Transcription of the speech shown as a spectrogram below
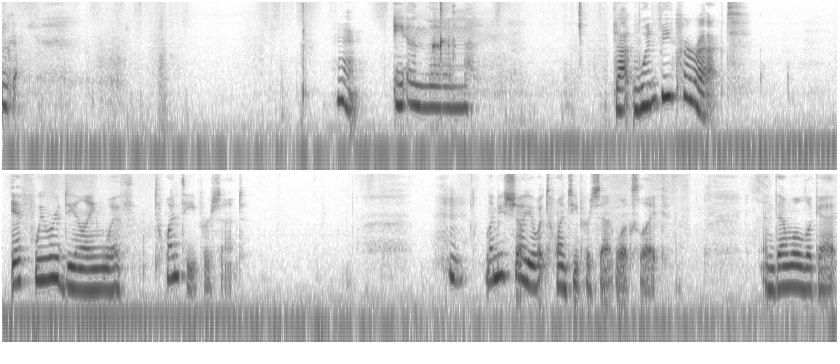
Okay. Hmm. And then That would be correct if we were dealing with 20%. Hmm. Let me show you what 20% looks like. And then we'll look at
